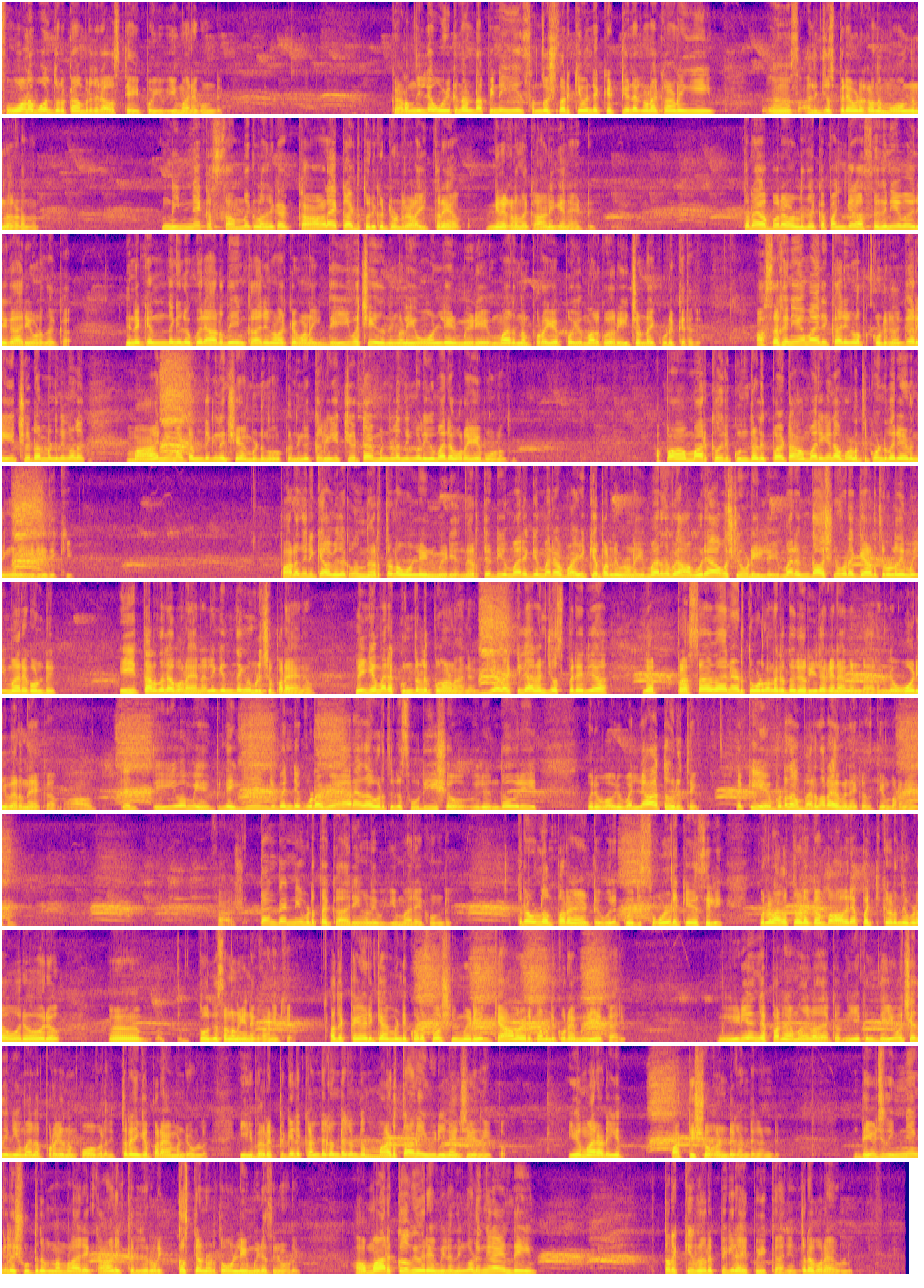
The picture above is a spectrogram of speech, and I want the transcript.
ഫോൺ പോലും തുറക്കാൻ പറ്റുന്നൊരവസ്ഥയായിപ്പോയി ഇമാരെ കൊണ്ട്. കിടന്നില്ല ഒഴുക്കുന്നുണ്ട. പിന്നെ ഈ സന്തോഷ് വർക്കിയവന്റെ കെട്ടിയുടെ കണക്കാണ് ഈ അലിജോസ് പെര ഇവിടെ കിടന്ന് മോങ്ങുന്നത് കിടന്ന്. നിന്നെയൊക്കെ സമ്മതിക്കണം. നിനക്ക് കാളേക്കാട്ട് തൊലിക്കെട്ടുണ്ടല്ലോ ഇത്രയും ഇങ്ങനെ കിടന്ന് കാണിക്കാനായിട്ട്. ഇത്രയാ പറയാനുള്ളൂ ഇതൊക്കെ ഭയങ്കര അസഹനീയമായ ഒരു കാര്യമാണ് ഇതൊക്കെ. നിനക്ക് എന്തെങ്കിലുമൊക്കെ ഒരു അറുതിയും കാര്യങ്ങളൊക്കെ വേണം. ഈ ദൈവ ചെയ്ത് നിങ്ങൾ ഈ ഓൺലൈൻ മീഡിയ ഇമാരൊന്നും പുറകെ പോയി ഇമാർക്ക് റീച്ച് ഉണ്ടാക്കി കൊടുക്കരുത്. അസഹനീയമായ ഒരു കാര്യങ്ങളൊക്കെ കൊടുക്കുക നിങ്ങൾക്ക് റീച്ച് കിട്ടാൻ വേണ്ടി നിങ്ങൾ മാന്യമായിട്ട് എന്തെങ്കിലും ചെയ്യാൻ വേണ്ടി നോക്കുക നിങ്ങൾക്ക് റീച്ച് കിട്ടാൻ വേണ്ടിയുള്ള നിങ്ങൾ ഇവന്മാരെ പുറകെ പോണത്. അപ്പോൾ അമ്മമാർക്ക് ഒരു കുന്തളിപ്പായിട്ട് അമ്മമാരിങ്ങനെ വളർത്തിക്കൊണ്ട് വരികയാണ് നിങ്ങൾ ഈ രീതിക്ക്. പറഞ്ഞിരിക്കാം ഇതൊക്കെ ഒന്ന് നിർത്തണം ഓൺലൈൻ മീഡിയ നിർത്തിയിട്ട് ഇമാരൊക്കെ ഇമാരെ വഴിക്ക് പറഞ്ഞു വിടണം. ഇമാരെന്ന് ഇവിടെ ഒരു ആവശ്യം ഇവിടെ ഇല്ല. ഇമാർ എന്താവശ്യം ഇവിടെ കേരളത്തിലുള്ളത് ഇമാരെ കൊണ്ട്? ഈ തറുതല പറയാനോ? അല്ലെങ്കിൽ എന്തെങ്കിലും വിളിച്ച് പറയാനോ? അല്ലെങ്കിൽ ഇമാരെ കുന്തളിപ്പ് കാണാനോ? ഈ ഇടയ്ക്കിൽ അലഞ്ചോസ് പെരേര ഇല്ല പ്രസവവേദന എടുത്ത് ഓടുന്ന ഒരു റീലൊക്കെ ഞാൻ കണ്ടായിരുന്നു. ഇല്ല ഓടി വരുന്നേക്കാം. അത് ദൈവമേ. പിന്നെ ഈ ഇവന്റെ കൂടെ വേറെ ഏതാ ഒരുത്തിന്റെ സുധീഷോ ഒരു എന്തോ ഒരു ഒരു വല്ലാത്ത ഒരുത്തൻ. ഇതൊക്കെ എവിടെ നിന്നാണ് വരുന്നതാ ഇവനെയൊക്കെ സത്യം പറഞ്ഞത് കഷ്ടം തന്നെ ഇവിടുത്തെ കാര്യങ്ങൾ ഇമാരെ കൊണ്ട്. ഇത്രേ ഉള്ളൂ പറയാനായിട്ട് ഒരു ഒരു സോൾഡ് കേസിൽ ഒരാൾ അകത്ത് കിടക്കുമ്പോൾ അവരെ പറ്റി കിടന്ന് ഇവിടെ ഓരോ ഓരോ തോന്നിയസങ്ങൾ ഇങ്ങനെ കാണിക്കുക. അത് കൈയടിക്കാൻ വേണ്ടി കുറേ സോഷ്യൽ മീഡിയയും ക്യാമറ എടുക്കാൻ വേണ്ടി കുറേ മീഡിയക്കാർ മീഡിയ ഞാൻ പറഞ്ഞാൽ മതിയാക്കുക നീയൊക്കെ ദൈവച്ചത് ഇനിയുമാരെ പുറകെ ഒന്നും പോകരുത് ഇത്ര എനിക്ക് പറയാൻ വേണ്ടിയുള്ളൂ ഈ വെറുപ്പിക്കൽ കണ്ട് കണ്ട് കണ്ട് മടുത്താണ് ഈ വീഡിയോ ഞാൻ ചെയ്യുന്നത് ഇപ്പം. ഈമാരുടെ ഈ പട്ടി ഷോ കണ്ട് കണ്ട് കണ്ട്. ദൈവച്ചത് ഇനിയെങ്കിലും ഷൂട്ട് ചെയ്തപ്പോൾ നമ്മളാരെ കാണിക്കരുത്. ഒരു റിക്വസ്റ്റ് റിക്വസ്റ്റാണ് അടുത്ത ഓൺലൈൻ മീഡിയസിനോട് അവന്മാർക്കോ വിവരമില്ല. നിങ്ങളിങ്ങനെ എന്ത് ചെയ്യും? ഇത്രയ്ക്ക് വെറുപ്പിക്കലായിപ്പോയി കാര്യം. ഇത്ര പറയാനുള്ളൂ.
